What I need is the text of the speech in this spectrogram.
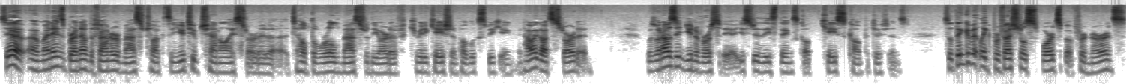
So yeah, uh, my name is Brendan. I'm the founder of Master Talk. It's a YouTube channel I started uh, to help the world master the art of communication and public speaking. And how I got started was when I was in university. I used to do these things called case competitions. So think of it like professional sports, but for nerds.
